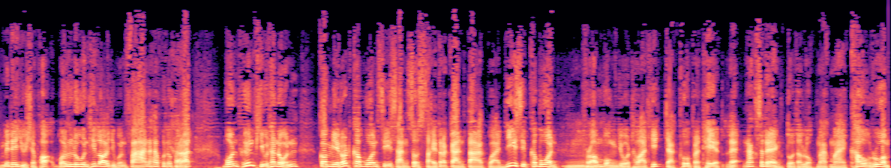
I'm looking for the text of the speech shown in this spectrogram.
ดไม่ได้อยู่เฉพาะบอลลูนที่ลอยอยู่บนฟ้านะครับคุณนพรัตน์บนพื้นผิวถนนก็มีรถขบวนสีสันสดใสตระการตากว่า 20 ขบวน พร้อมวงโยธวาทิตจากทั่วประเทศ และนักแสดงตัวตลกมากมายเข้าร่วม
